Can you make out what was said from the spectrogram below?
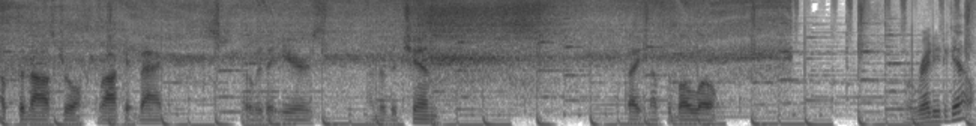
up the nostril, rock it back over the ears, under the chin, tighten up the bolo. We're ready to go.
